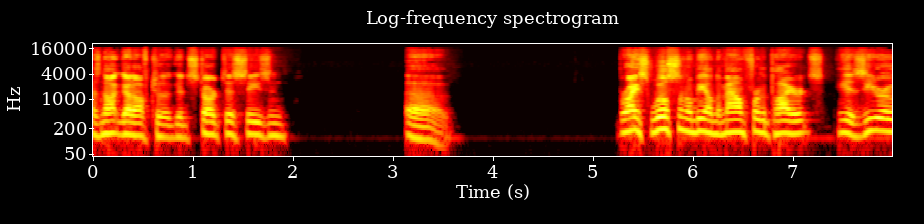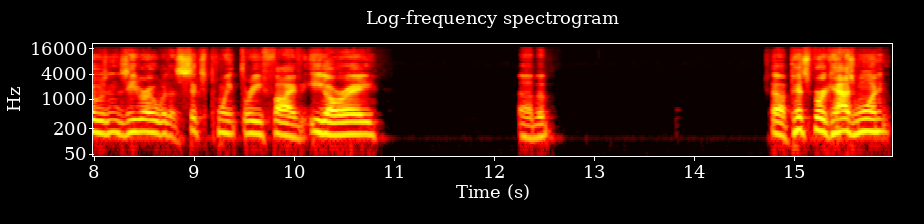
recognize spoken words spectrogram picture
has not got off to a good start this season. Uh, Bryce Wilson will be on the mound for the Pirates. He is zero and zero with a 6.35 ERA. Uh, but uh, Pittsburgh has won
